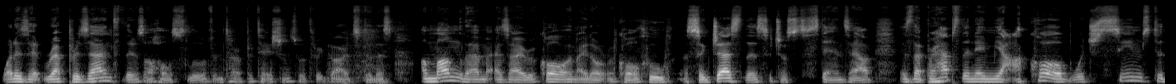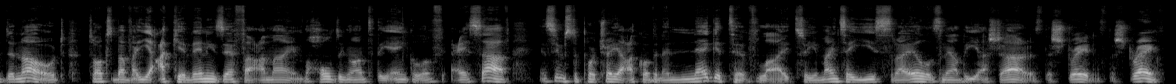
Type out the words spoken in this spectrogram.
What does it represent? There's a whole slew of interpretations with regards to this. Among them, as I recall, and I don't recall who suggests this, it just stands out, is that perhaps the name Yaakov, which seems to denote, talks about the holding on to the ankle of Esav, it seems to portray Yaakov in a negative light. So you might say Yisrael is now the Yashar, is the straight, is the strength,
